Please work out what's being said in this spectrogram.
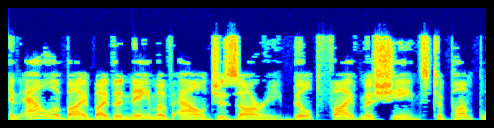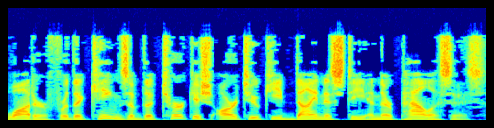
An alibi by the name of al-Jazari built five machines to pump water for the kings of the Turkish Artukid dynasty and their palaces.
